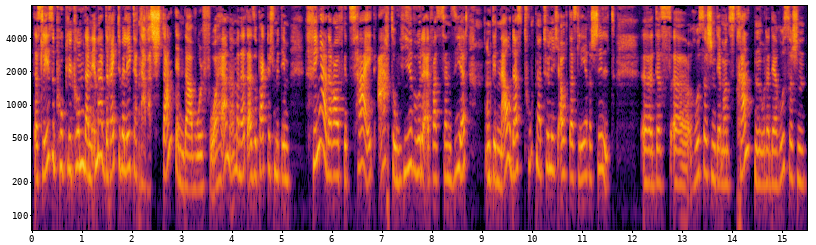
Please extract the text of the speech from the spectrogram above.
das Lesepublikum dann immer direkt überlegt hat, na, was stand denn da wohl vorher? Ne? Man hat also praktisch mit dem Finger darauf gezeigt, Achtung, hier wurde etwas zensiert. Und genau das tut natürlich auch das leere Schild äh, des äh, russischen Demonstranten oder der russischen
